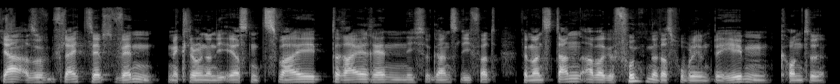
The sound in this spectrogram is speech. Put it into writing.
ja, also vielleicht selbst wenn McLaren dann die ersten zwei, drei Rennen nicht so ganz liefert, wenn man es dann aber gefunden hat, das Problem beheben konnte,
